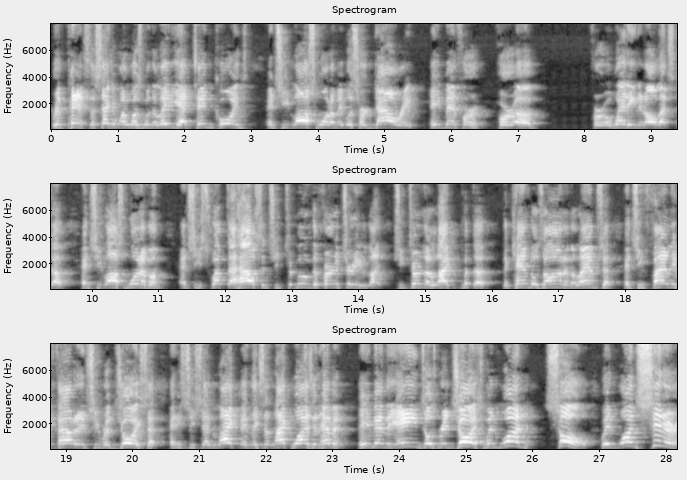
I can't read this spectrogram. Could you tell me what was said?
repents, the second one was when the lady had 10 coins and she lost one of them. It was her dowry. Amen. For, for, uh, for a wedding and all that stuff. And she lost one of them and she swept the house and she moved the furniture and she turned the light, put the, the candles on and the lamps, uh, and she finally found it and she rejoiced. Uh, and she said, like, and they said, likewise in heaven, amen, the angels rejoice when one soul, when one sinner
